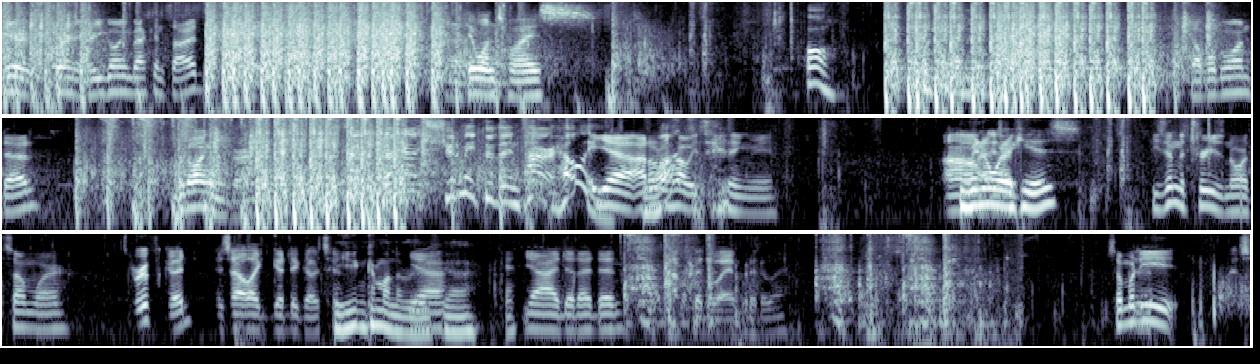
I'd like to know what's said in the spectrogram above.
Here, Brandon, are you going back inside? Hit one twice. Oh, Doubled one, dead. We're going over. this guy, that guy shooting me through the entire heli. Yeah, I don't know how he's hitting me. Uh, Do we know where that- he is? He's in the trees north somewhere. is the roof good? Is that like good to go to? You can come on the roof. Yeah. Yeah. Yeah, I did, I did. I put it away. Put it away. Somebody It's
